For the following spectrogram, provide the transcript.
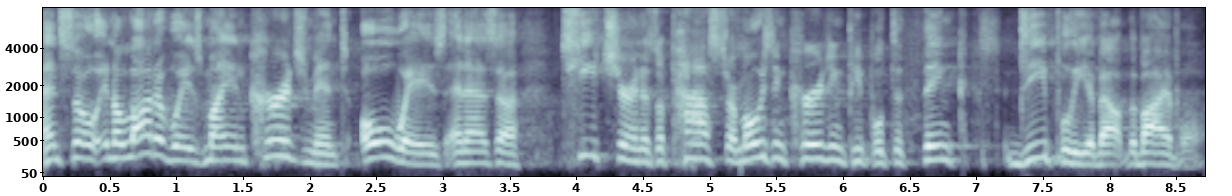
And so, in a lot of ways, my encouragement always, and as a teacher and as a pastor, I'm always encouraging people to think deeply about the Bible.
